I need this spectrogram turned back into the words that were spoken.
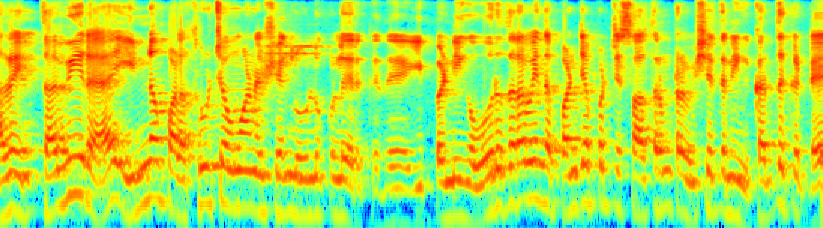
அதை தவிர இன்னும் பல சூட்சமமான விஷயங்கள் உள்ளுக்குள்ளே இருக்குது. இப்போ நீங்கள் ஒரு தடவை இந்த பஞ்சபட்ச சாஸ்திரம்ன்ற விஷயத்தை நீங்கள் கற்றுக்கிட்டு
